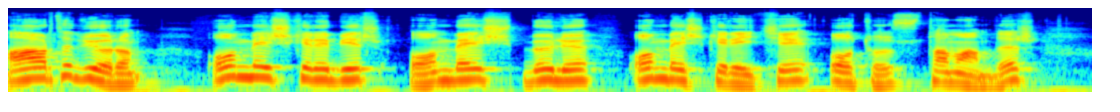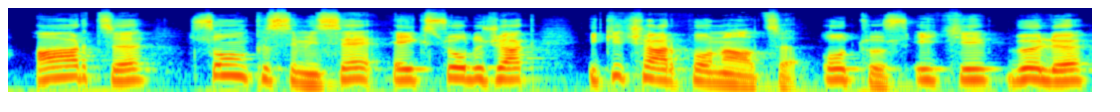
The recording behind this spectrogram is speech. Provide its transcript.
Artı diyorum 15 kere 1 15 bölü 15 kere 2 30 tamamdır. Artı son kısım ise eksi olacak. 2 çarpı 16 32 bölü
